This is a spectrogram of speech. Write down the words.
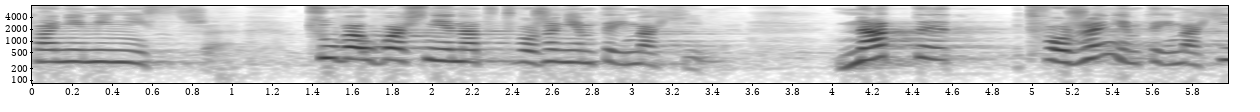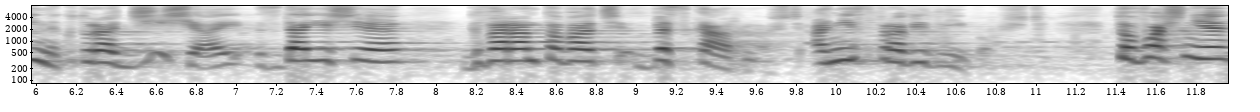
panie ministrze, czuwał właśnie nad tworzeniem tej machiny. Nad tworzeniem tej machiny, która dzisiaj zdaje się gwarantować bezkarność, a nie sprawiedliwość. To właśnie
